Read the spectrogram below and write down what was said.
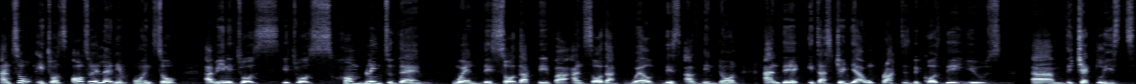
And so it was also a learning point. So I mean, it was it was humbling to them when they saw that paper and saw that well, this has been done, and they it has changed their own practice because they use um, the checklists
